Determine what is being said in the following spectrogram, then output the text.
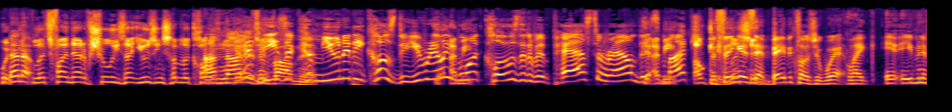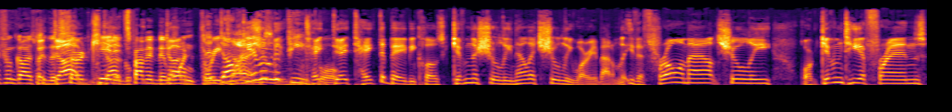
Wait, No, no. Let's find out if Shuli's not using some of the clothes. I'm We'll not get as it. These are involved in community clothes. Do you really I mean- want clothes that have been passed around this Yeah, I mean, much? okay, the thing is that baby clothes you wear, like even if it goes to the Doug, third kid, Doug, it's probably been Doug, worn three don't times. give 'em to people. Take, take the baby clothes, give them to Shuli. Now let Shuli worry about them. Either throw them out, Shuli, or give them to your friends.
